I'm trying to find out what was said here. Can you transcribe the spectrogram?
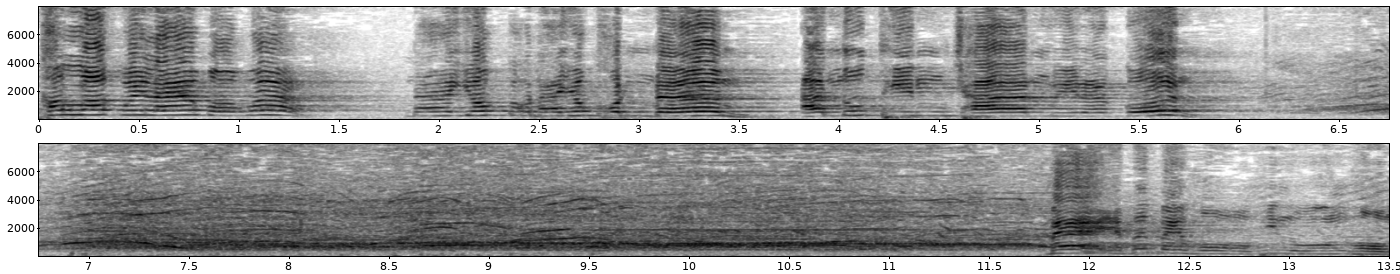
เขาล็อกไว้แล้วบอกว่า นายกตัวนายกคนเดิม อนุทินชาญวีรกุลแม่อย่าเพิ่งไปโหพี่หนูของผม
